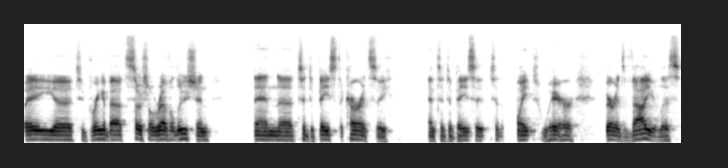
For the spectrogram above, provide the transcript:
way uh, to bring about social revolution than uh, to debase the currency and to debase it to the point where where it's valueless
